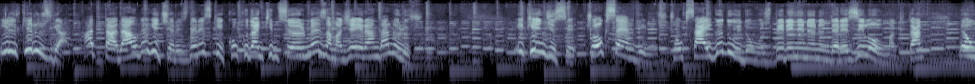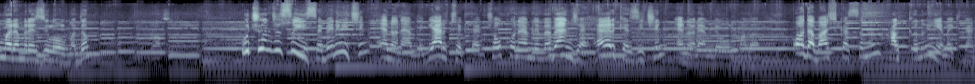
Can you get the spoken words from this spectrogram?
İlki rüzgar. Hatta dalga geçeriz deriz ki kokudan kimse ölmez ama ceyrandan ölür. İkincisi çok sevdiğimiz, çok saygı duyduğumuz birinin önünde rezil olmaktan ve umarım rezil olmadım. Üçüncüsü ise benim için en önemli. Gerçekten çok önemli ve bence herkes için en önemli olmalı. O da başkasının hakkını yemekten.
